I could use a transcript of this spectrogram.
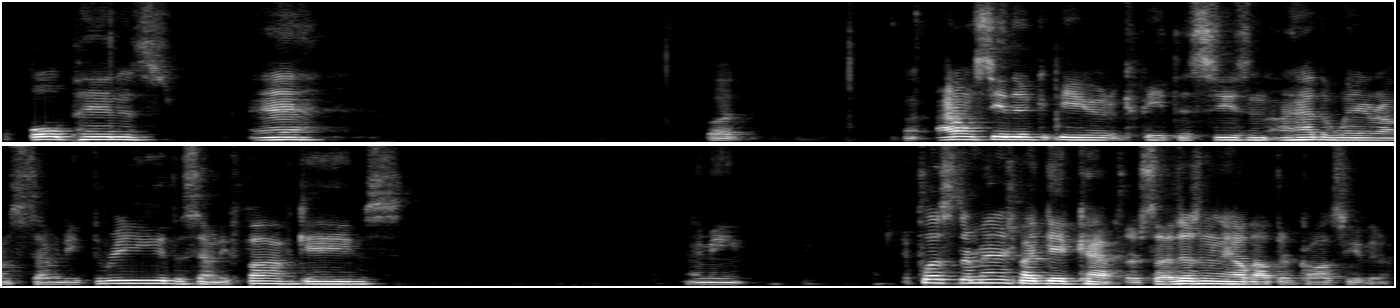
The bullpen is eh. But I don't see them being able to compete this season. I had them winning around 73, the 75 games. I mean, plus they're managed by Gabe Kapler, so it doesn't really help out their cause either.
